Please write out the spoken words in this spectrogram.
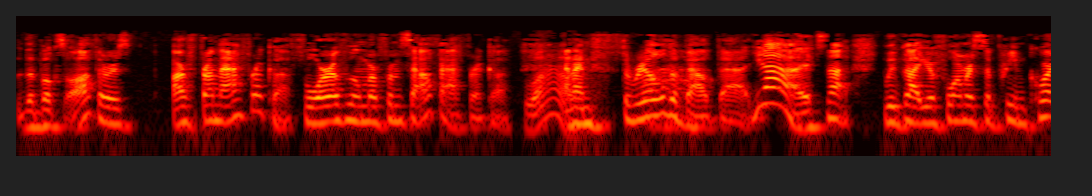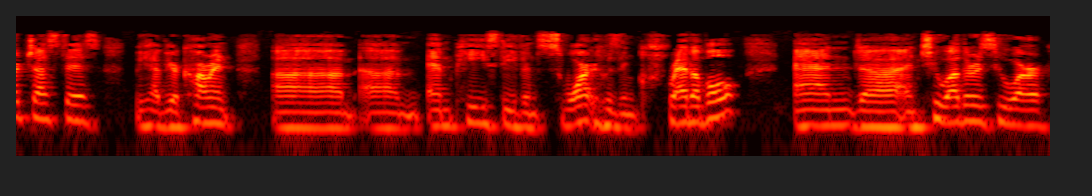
the book's authors are from Africa, four of whom are from South Africa. Wow. And I'm thrilled about that. Yeah, it's not, we've got your former Supreme Court Justice. We have your current, um, um, MP Stephen Swart, who's incredible. And, uh, and two others who are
